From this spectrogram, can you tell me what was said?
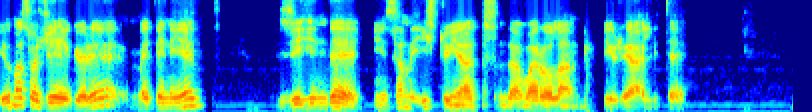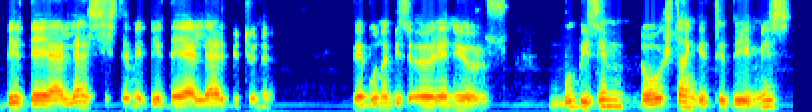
Yılmaz Hoca'ya göre medeniyet zihinde, insanın iç dünyasında var olan bir realite, bir değerler sistemi, bir değerler bütünü ve bunu biz öğreniyoruz. Bu bizim doğuştan getirdiğimiz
